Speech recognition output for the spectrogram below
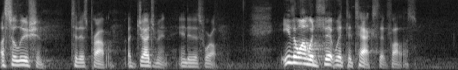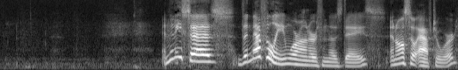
a solution to this problem, a judgment into this world. Either one would fit with the text that follows. And then he says, the Nephilim were on earth in those days, and also afterward.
